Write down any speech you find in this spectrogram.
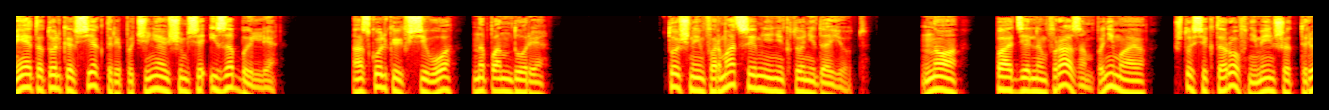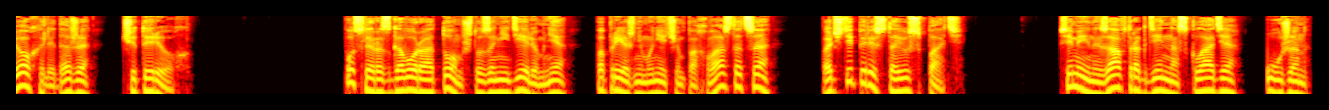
И это только в секторе, подчиняющемся Изабелле. А сколько их всего на Пандоре? Точной информации мне никто не дает. Но по отдельным фразам понимаю, что секторов не меньше трех или даже четырех. После разговора о том, что за неделю мне по-прежнему нечем похвастаться, почти перестаю спать. Семейный завтрак, день на складе, ужин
